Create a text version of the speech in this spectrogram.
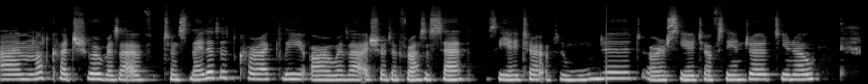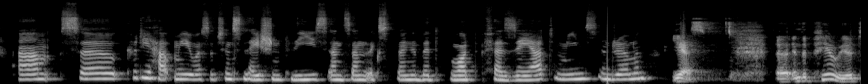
I'm not quite sure whether I've translated it correctly or whether I should have rather said Theater of the Wounded or Theater of the Injured, you know. Um, so could you help me with the translation, please, and then explain a bit what versehrt means in German? Yes. Uh, in the period,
